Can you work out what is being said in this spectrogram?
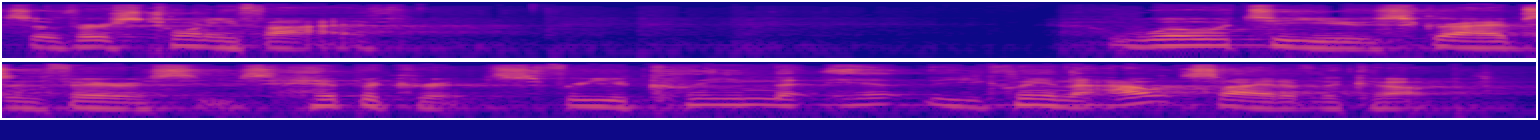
So, verse 25 Woe to you, scribes and Pharisees, hypocrites, for you clean the, you clean the outside of the cup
